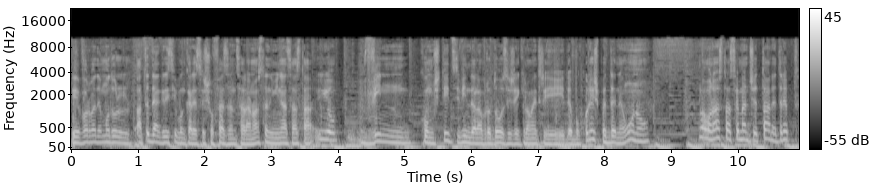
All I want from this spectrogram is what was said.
E vorba de modul atât de agresiv în care se șofează în țara noastră dimineața asta. Eu vin, cum știți, vin de la vreo 20 de kilometri de București pe DN1. La ora asta se merge tare, drept.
